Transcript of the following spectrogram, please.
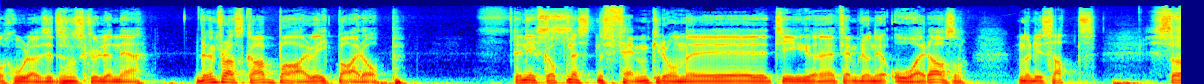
alkoholavgifter som skulle ned. Den flaska bare, gikk bare opp. Den gikk opp nesten fem kroner, i- ti, fem kroner i året, altså, når de satt. Så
